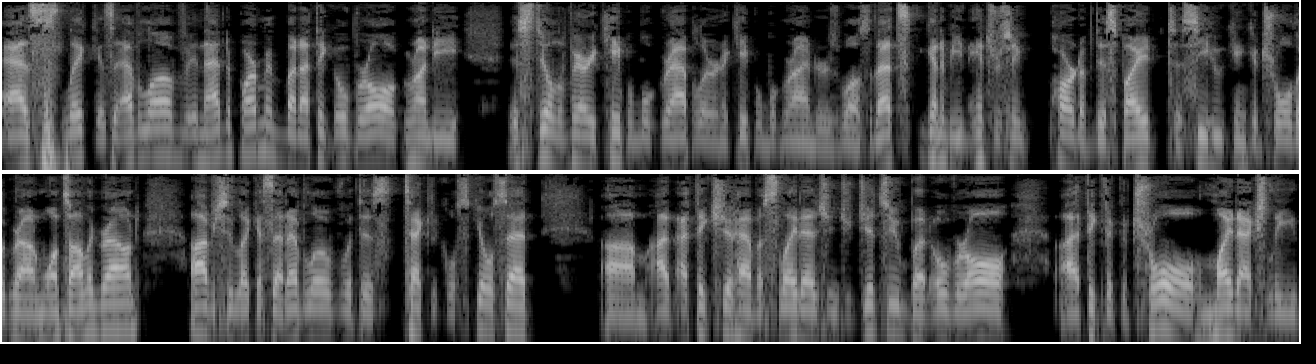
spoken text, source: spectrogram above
as slick as Evloev in that department, but I think overall Grundy is still a very capable grappler and a capable grinder as well. So that's going to be an interesting part of this fight to see who can control the ground once on the ground. Obviously, like I said, Evloev with his technical skill set, um, I, I, think should have a slight edge in jiu-jitsu, but overall, I think the control might actually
